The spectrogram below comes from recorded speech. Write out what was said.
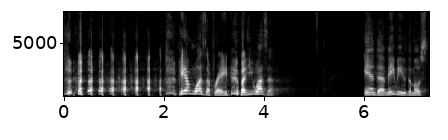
Pam was afraid, but he wasn't. And uh, maybe the most,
